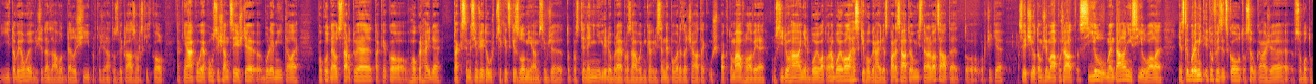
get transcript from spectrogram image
jí to vyhovuje, když je ten závod delší, protože je na to zvyklá z horských kol, tak nějakou jakousi šanci ještě bude mít, ale pokud neodstartuje, tak jako v Hoggerheide, tak si myslím, že ji to už psychicky zlomí. Já myslím, že to prostě není nikdy dobré pro závodníka, když se nepovede začátek, už pak to má v hlavě, musí dohánět, bojovat. Ona bojovala hezky v Hograjde z 50. místa na 20. To určitě svědčí o tom, že má pořád sílu, mentální sílu, ale jestli bude mít i tu fyzickou, to se ukáže v sobotu.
